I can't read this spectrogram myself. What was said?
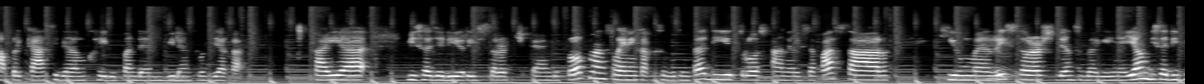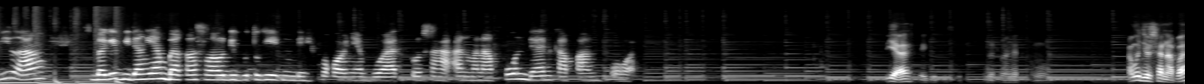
aplikasi dalam kehidupan dan bidang kerja kak. Kayak bisa jadi research and development selain yang kakak sebutin tadi, terus analisa pasar, human research dan sebagainya yang bisa dibilang sebagai bidang yang bakal selalu dibutuhin deh pokoknya buat perusahaan mana pun dan kapan pun. Iya, kayak gitu. Bener banget kamu. Kamu jurusan apa?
